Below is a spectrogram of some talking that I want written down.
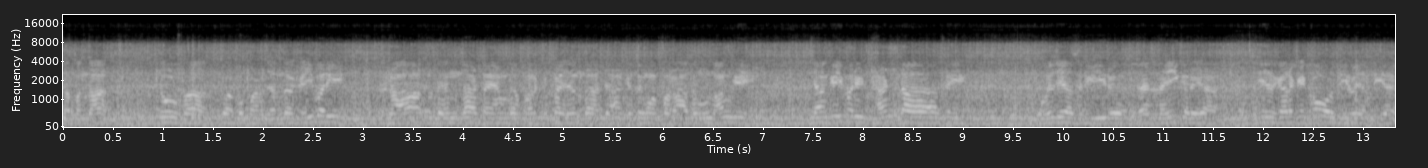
ਤਾਂ ਬੰਦਾ ਢੋਲਦਾ ਸਬੱਬ ਬਣ ਜਾਂਦਾ। ਕਈ ਵਾਰੀ ਰਾਤ, ਦਿਨ ਦਾ ਟਾਈਮ ਦਾ ਫ਼ਰਕ ਪੈ ਜਾਂਦਾ ਜਾਂ ਕਿਤੇ ਆਪਾਂ ਰਾਤ ਨੂੰ ਲੰਘੇ। ਜਾਂ ਕਈ ਵਾਰੀ ਠੰਡ ਆ ਤੇ ਉਹ ਜਿਹਾ ਸਰੀਰ ਦਿਲ ਨਹੀਂ ਕਰਿਆ, ਇਸ ਕਰਕੇ ਘੋਲਦੀ ਹੋ ਜਾਂਦੀ ਹੈ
